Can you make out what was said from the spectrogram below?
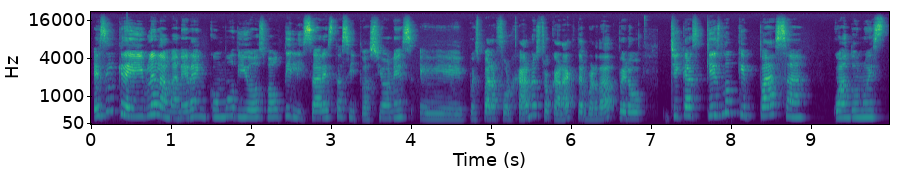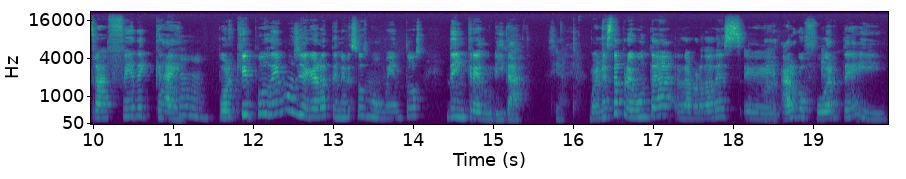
Es increíble la manera en cómo Dios va a utilizar estas situaciones eh, pues para forjar nuestro carácter, ¿verdad? Pero chicas, ¿qué es lo que pasa cuando nuestra fe decae? ¿Por qué podemos llegar a tener esos momentos de incredulidad? Cierto. Bueno, esta pregunta la verdad es eh, algo fuerte y,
